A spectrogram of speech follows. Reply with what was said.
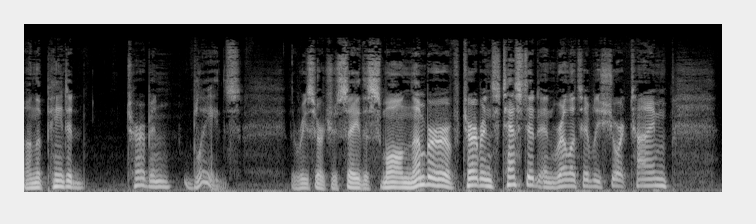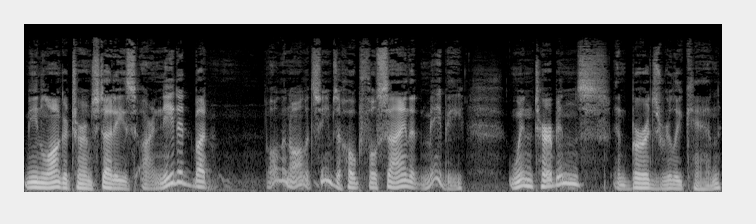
on the painted turbine blades. The researchers say the small number of turbines tested in relatively short time mean longer term studies are needed, but all in all, it seems a hopeful sign that maybe wind turbines and birds really can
